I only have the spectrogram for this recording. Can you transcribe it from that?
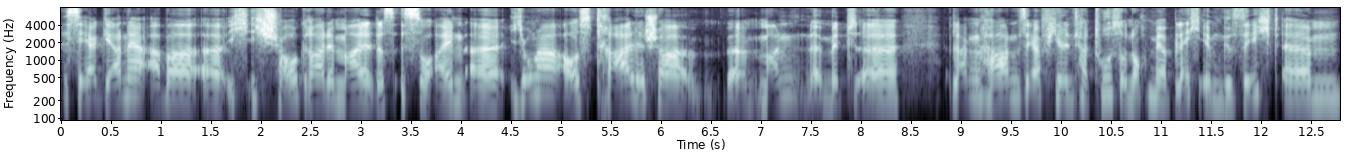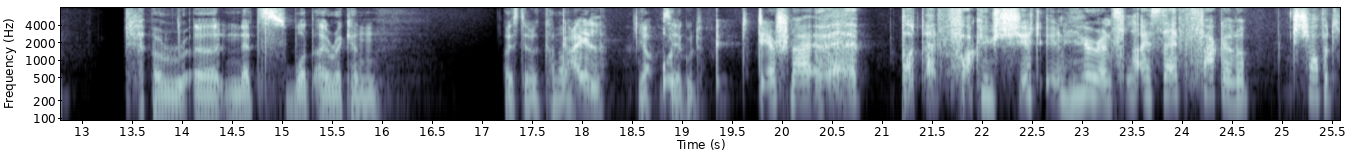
sehr gerne, aber äh, ich, ich schaue gerade mal, das ist so ein äh, junger australischer äh, Mann mit äh, langen Haaren, sehr vielen Tattoos und noch mehr Blech im Gesicht. Ähm, äh, äh, That's What I Reckon heißt der Kanal. geil. Ja, sehr Und gut. Der schneidet, äh, put that fucking shit in here and slice that fucking up, chop it,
